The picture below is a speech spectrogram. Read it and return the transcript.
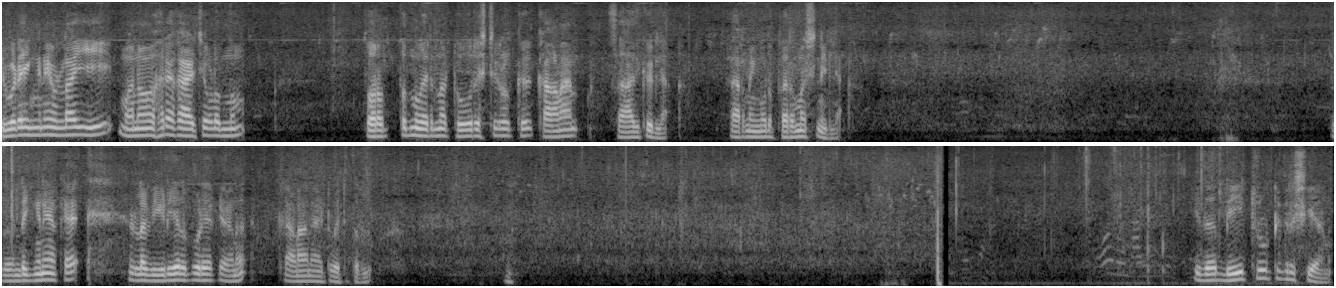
ഇവിടെ ഇങ്ങനെയുള്ള ഈ മനോഹര കാഴ്ചകളൊന്നും പുറത്തുനിന്ന് വരുന്ന ടൂറിസ്റ്റുകൾക്ക് കാണാൻ സാധിക്കില്ല. കാരണം ഇങ്ങോട്ട് പെർമിഷൻ ഇല്ല. അതുകൊണ്ട് ഇങ്ങനെയൊക്കെ ഉള്ള വീഡിയോയിൽ കൂടിയൊക്കെയാണ് കാണാനായിട്ട് പറ്റത്തുള്ളൂ. ഇത് ബീറ്റ്റൂട്ട് കൃഷിയാണ്.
